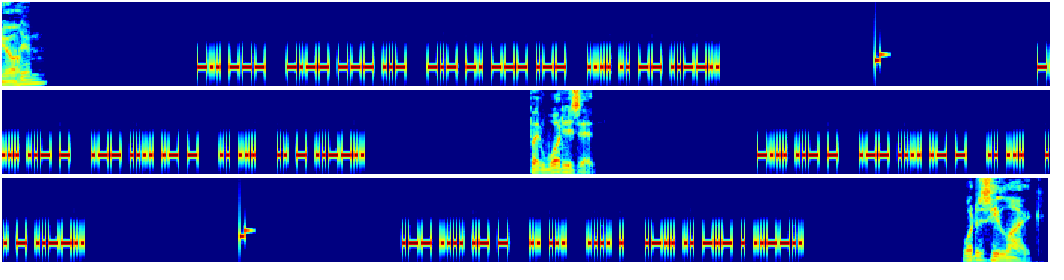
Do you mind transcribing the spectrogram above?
Know him? But what is it? What is he like?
